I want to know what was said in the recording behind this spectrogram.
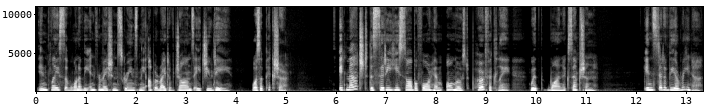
In place of one of the information screens in the upper right of John's HUD was a picture. It matched the city he saw before him almost perfectly, with one exception. Instead of the arena,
